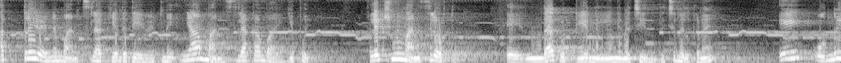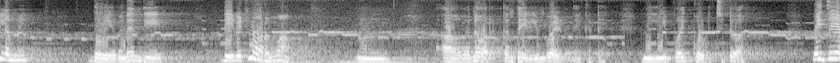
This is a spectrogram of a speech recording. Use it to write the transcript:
അത്രയും എന്നെ മനസ്സിലാക്കിയ എന്റെ ദേവേട്ടനെ ഞാൻ മനസ്സിലാക്കാൻ വൈകിപ്പോയി. ലക്ഷ്മി മനസ്സിലോർത്തു. എന്താ കുട്ടിയെ നീ ഇങ്ങനെ ചിന്തിച്ച് നിൽക്കണേ? ഏ ഒന്നുമില്ലമ്മേ. ദേവനെന്തിയേ? ദേവേട്ടൻ ഉറങ്ങുക ഉം, അവന് ഉറക്കം തെളിയുമ്പോൾ എഴുന്നേക്കട്ടെ. നീ പോയി കൊടിച്ചിട്ട് വാ. വിജയ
